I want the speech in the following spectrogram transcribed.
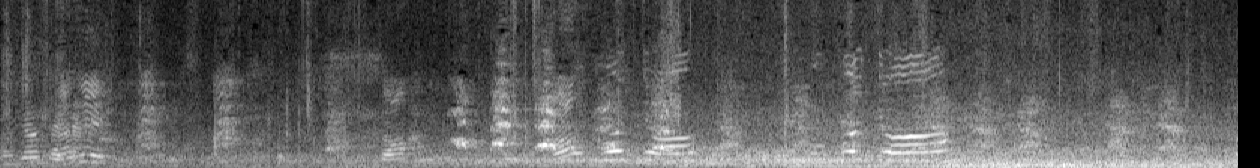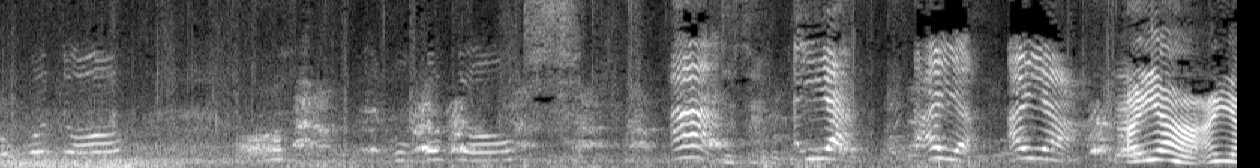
我就才杨丽，走，我不走，不走，不走，不走。啊！哎呀！哎呀！哎呀！哎呀，哎呀。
